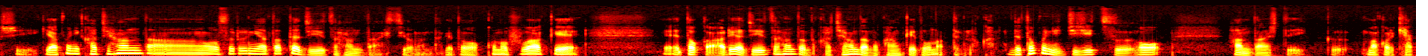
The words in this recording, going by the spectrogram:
うし逆に価値判断をするにあたっては事実判断必要なんだけどこの不分けとかあるいは事実判断と価値判断の関係どうなってるのか。で特に事実を判断していく。まあこれ客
